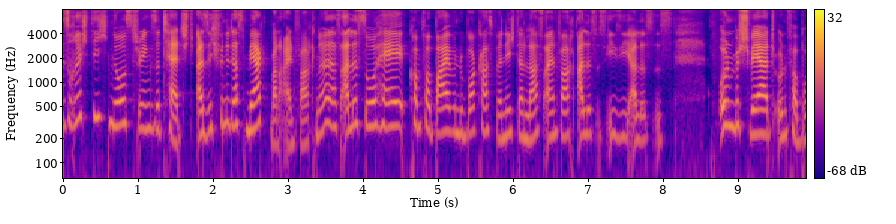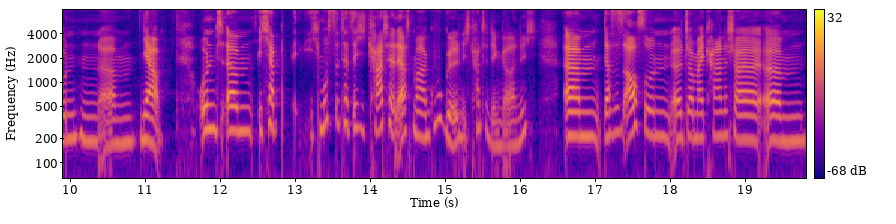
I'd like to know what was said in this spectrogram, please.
so richtig no strings attached. Also ich finde, das merkt man einfach, ne? Das ist alles so, hey, komm vorbei, wenn du Bock hast, wenn nicht, dann lass einfach. Alles ist easy, alles ist unbeschwert, unverbunden. Ähm, ja. Und ähm, ich habe, ich musste tatsächlich Cartel erstmal googeln. Ich kannte den gar nicht. Ähm, das ist auch so ein äh, jamaikanischer ähm,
